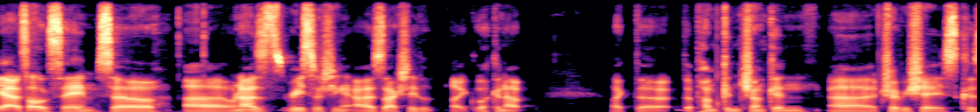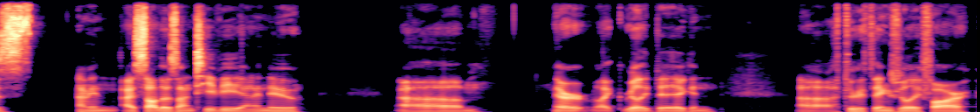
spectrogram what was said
Yeah, it's all the same. So uh, when I was researching it, I was actually like looking up like the the pumpkin chunkin uh, trebuchets because I mean I saw those on TV and I knew um, they're like really big and uh, threw things really far.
